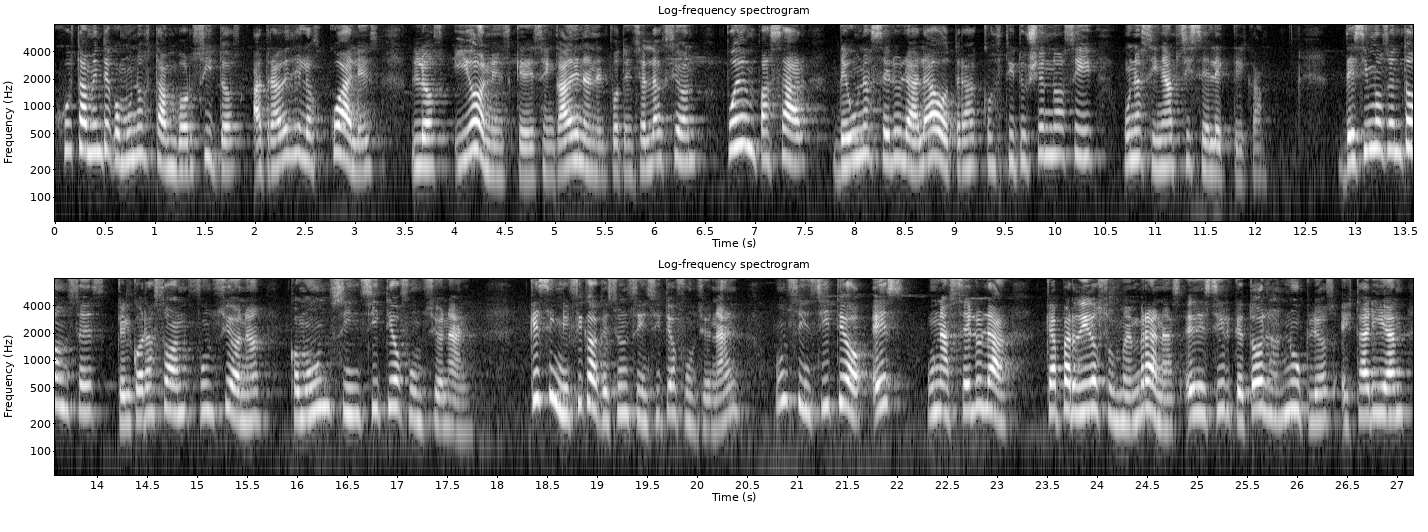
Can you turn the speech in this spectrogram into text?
justamente como unos tamborcitos a través de los cuales los iones que desencadenan el potencial de acción pueden pasar de una célula a la otra, constituyendo así una sinapsis eléctrica. Decimos entonces que el corazón funciona como un sinsitio funcional. ¿Qué significa que sea un sinsitio funcional? Un sinsitio es una célula que ha perdido sus membranas, es decir, que todos los núcleos estarían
